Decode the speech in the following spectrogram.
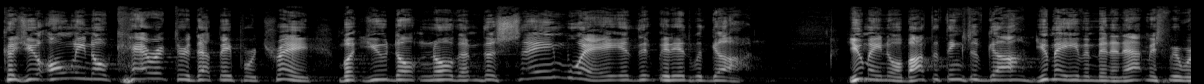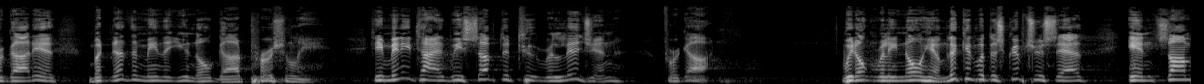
because you only know character that they portray, but you don't know them. The same way it is with God. You may know about the things of God. You may even been in an atmosphere where God is, but doesn't mean that you know God personally. See, many times we substitute religion for God. We don't really know Him. Look at what the scripture says in Psalm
